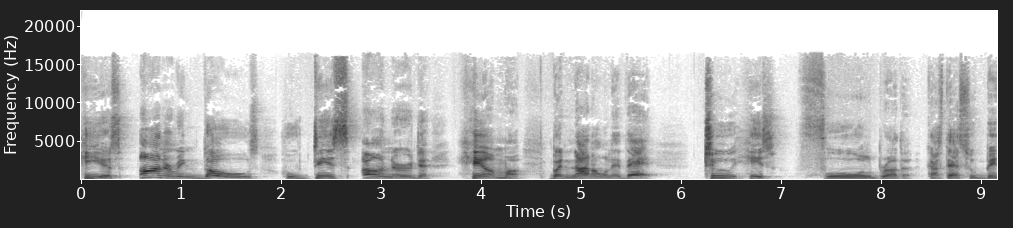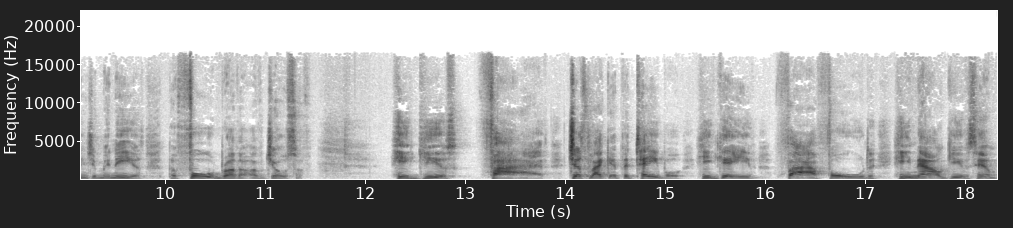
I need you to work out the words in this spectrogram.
he is honoring those who dishonored him. But not only that, to his full brother, because that's who Benjamin is, the full brother of Joseph. He gives five. Just like at the table, he gave fivefold. He now gives him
